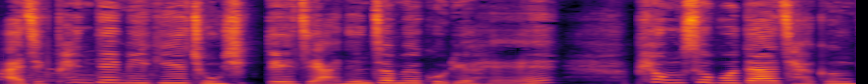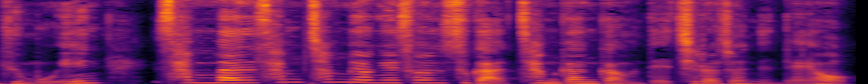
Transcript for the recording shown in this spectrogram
아직 팬데믹이 종식되지 않은 점을 고려해 평소보다 작은 규모인 3만 3천 명의 선수가 참관 가운데 치러졌는데요.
